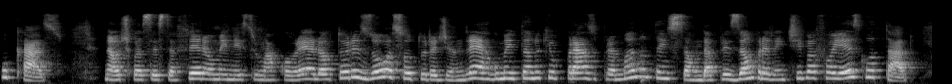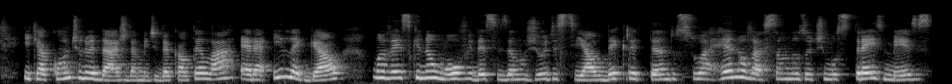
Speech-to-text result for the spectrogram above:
o caso. Na última sexta-feira, o ministro Marco Aurélio autorizou a soltura de André, argumentando que o prazo para manutenção da prisão preventiva foi esgotado e que a continuidade da medida cautelar era ilegal, uma vez que não houve decisão judicial decretando sua renovação nos últimos três meses.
